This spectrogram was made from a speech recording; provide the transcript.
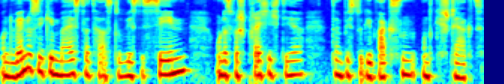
Und wenn du sie gemeistert hast, du wirst es sehen und das verspreche ich dir, dann bist du gewachsen und gestärkt.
